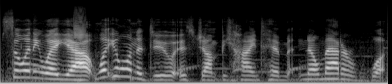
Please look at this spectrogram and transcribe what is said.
So anyway, yeah, what you'll want to do is jump behind him no matter what.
